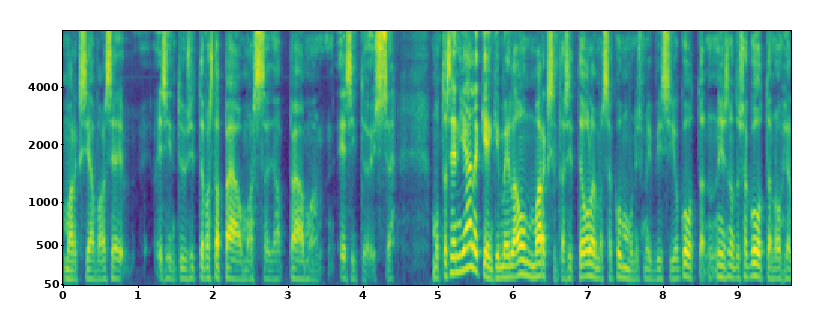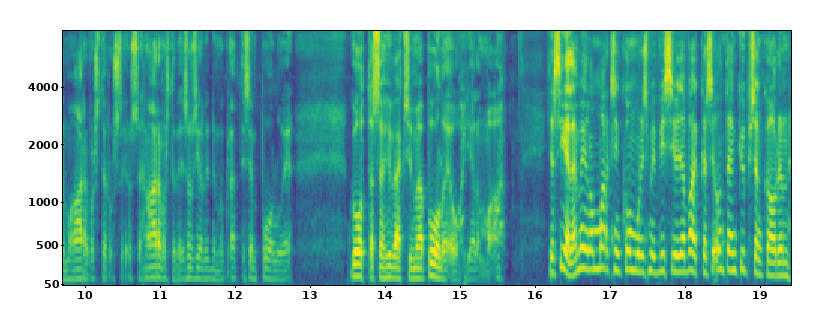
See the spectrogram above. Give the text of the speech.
Marxia, vaan se esiintyy sitten vasta pääomassa ja pääoman esitöissä. Mutta sen jälkeenkin meillä on Marxilta sitten olemassa kommunismin visio niin sanotussa Goottan ohjelman arvostelussa, jossa hän arvostelee sosiaalidemokraattisen puolueen Goottassa hyväksymää puolueohjelmaa. Ja siellä meillä on Marksin kommunismin visio, ja vaikka se on tämän kypsän kauden,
